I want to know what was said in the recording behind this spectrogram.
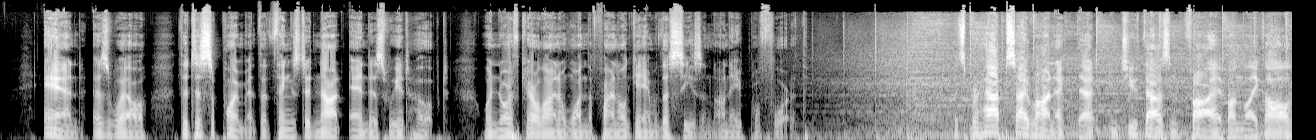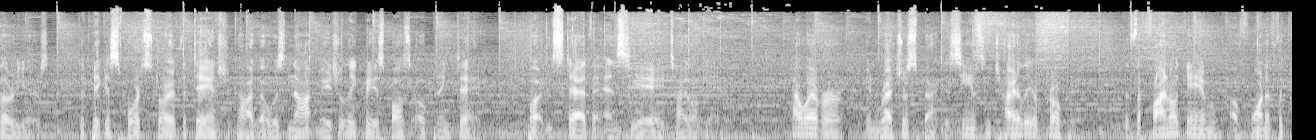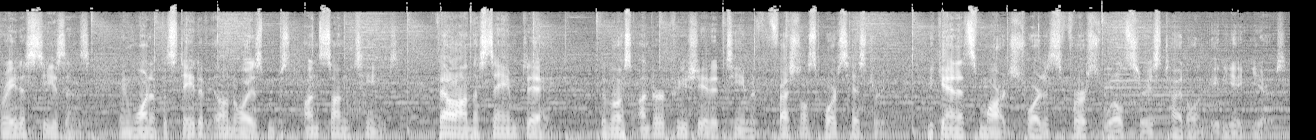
And, as well, the disappointment that things did not end as we had hoped when North Carolina won the final game of the season on April 4th. It's perhaps ironic that in 2005, unlike all other years, the biggest sports story of the day in Chicago was not Major League Baseball's opening day, but instead the NCAA title game. However, in retrospect, it seems entirely appropriate that the final game of one of the greatest seasons in one of the state of Illinois' most unsung teams fell on the same day. The most underappreciated team in professional sports history began its march toward its first World Series title in 88 years.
